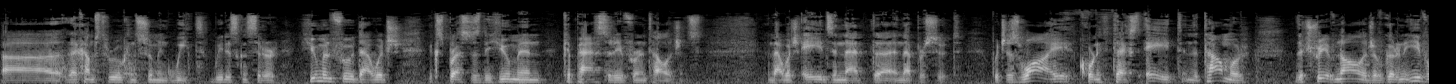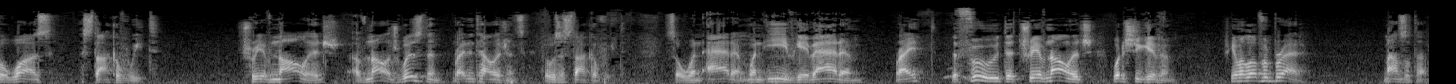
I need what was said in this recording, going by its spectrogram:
uh, that comes through consuming wheat. Wheat is considered human food, that which expresses the human capacity for intelligence, and that which aids in that uh, in that pursuit. Which is why, according to text eight in the Talmud, the tree of knowledge of good and evil was a stock of wheat. Tree of knowledge, of knowledge, wisdom, right intelligence. It was a stock of wheat. So when Adam, when Eve gave Adam, right, the food, the tree of knowledge, what did she give him? She gave him a loaf of bread, mazel tov,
